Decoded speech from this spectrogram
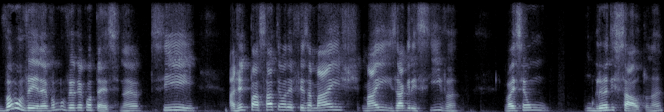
Vamos ver, né? Vamos ver o que acontece, né? Se a gente passar a ter uma defesa mais, mais agressiva, vai ser um, um grande salto, né?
